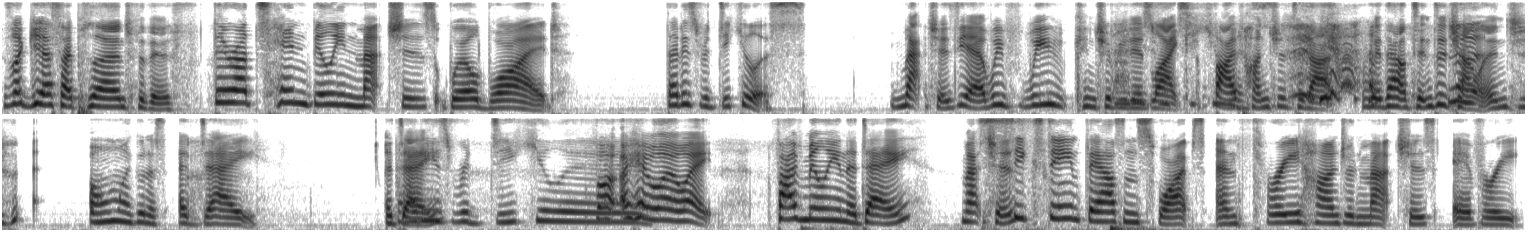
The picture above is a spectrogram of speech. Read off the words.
He's like, yes, I planned for this. There are 10 billion matches worldwide. That is ridiculous. Matches, yeah, we've we contributed like ridiculous. 500 to that with our Tinder challenge Oh my goodness, a day. a That day. is ridiculous. Fi- okay, wait, wait. Five million a day matches. 16,000 swipes and 300 matches every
